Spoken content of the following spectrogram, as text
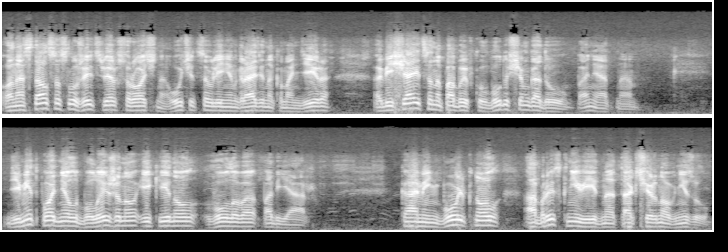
Он остался служить сверхсрочно, учится в Ленинграде на командира, обещается на побывку в будущем году. Понятно. Демид поднял булыжину и кинул Вулова под яр. Камень булькнул, а брызг не видно, так черно внизу.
